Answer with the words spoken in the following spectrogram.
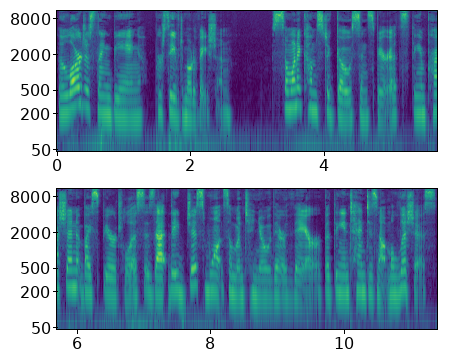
the largest thing being perceived motivation. So, when it comes to ghosts and spirits, the impression by spiritualists is that they just want someone to know they're there, but the intent is not malicious.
